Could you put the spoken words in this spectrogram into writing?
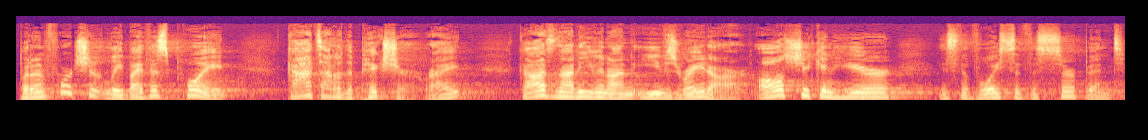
But unfortunately, by this point, God's out of the picture, right? God's not even on Eve's radar. All she can hear is the voice of the serpent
